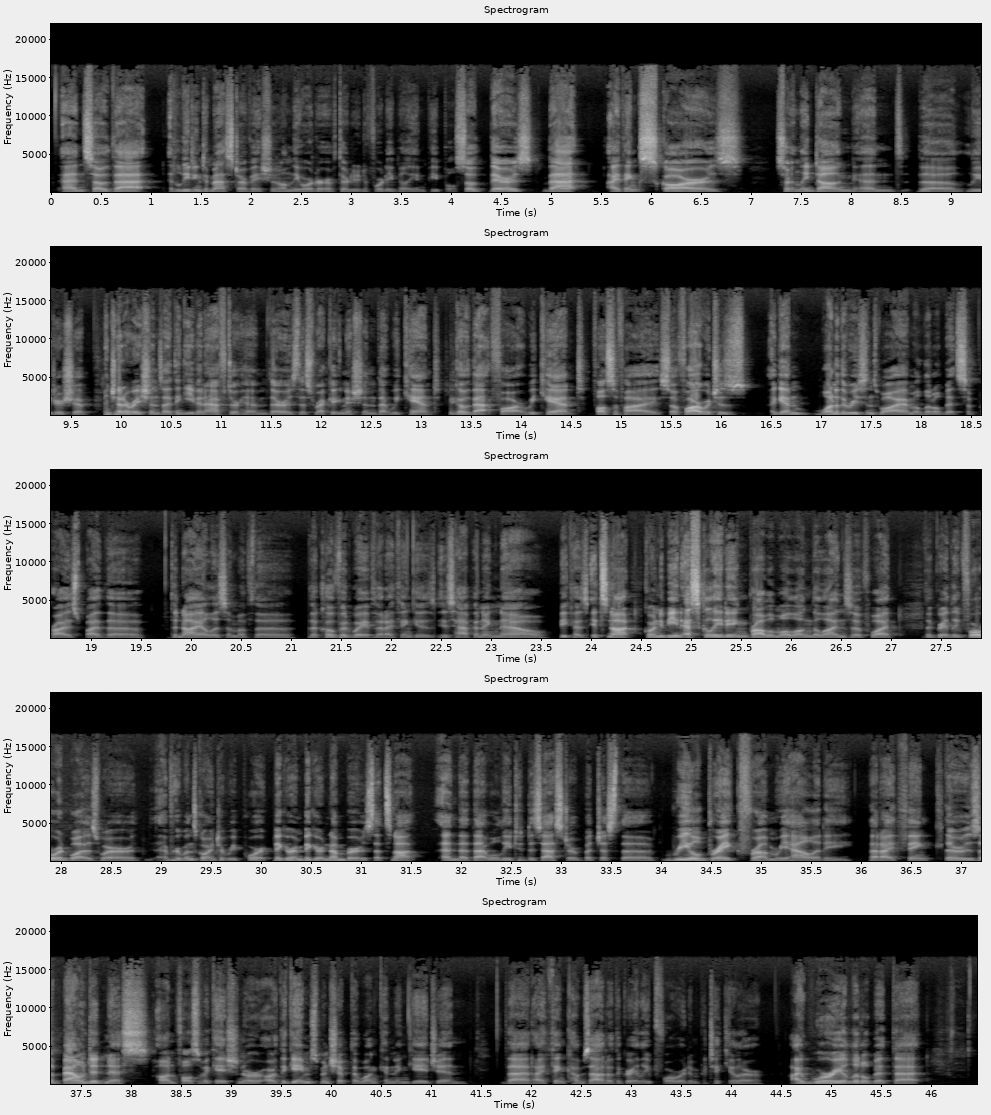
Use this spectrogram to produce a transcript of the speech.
And so that leading to mass starvation on the order of 30 to 40 million people. So there's that, I think, scars certainly Deng and the leadership and generations, I think even after him, there is this recognition that we can't go that far. We can't falsify so far, which is again one of the reasons why I'm a little bit surprised by the denialism of the the COVID wave that I think is is happening now because it's not going to be an escalating problem along the lines of what the Great Leap Forward was, where everyone's going to report bigger and bigger numbers. That's not and that that will lead to disaster, but just the real break from reality that I think there is a boundedness on falsification or, or the gamesmanship that one can engage in that I think comes out of the Great Leap Forward in particular. I worry a little bit that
